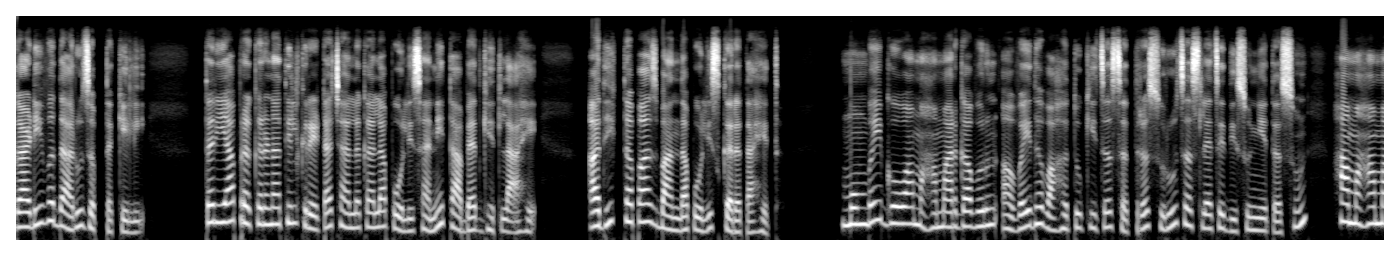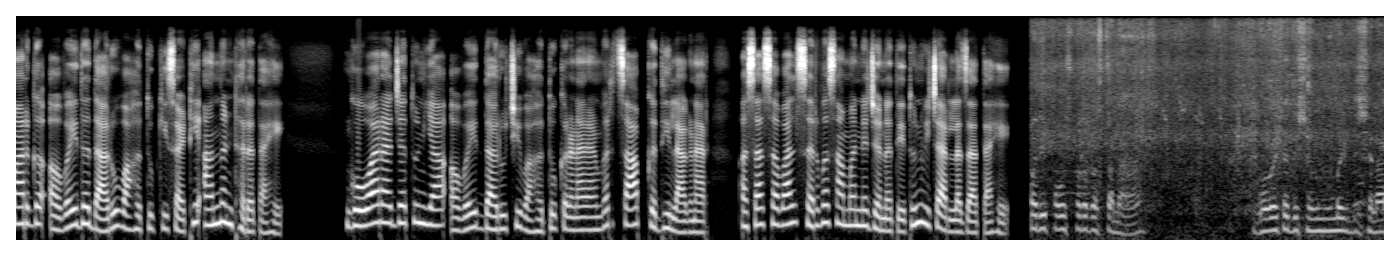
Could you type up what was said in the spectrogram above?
गाडी व दारू जप्त केली. तर या प्रकरणातील क्रेटा चालकाला पोलिसांनी ताब्यात घेतला आहे. अधिक तपास बांदा पोलीस करत आहेत. मुंबई गोवा महामार्गावरून अवैध वाहतुकीचं सत्र सुरूच असल्याचे दिसून येत असून हा महामार्ग अवैध दारू वाहतुकीसाठी आंदण ठरत आहे. गोवा राज्यातून या अवैध दारूची वाहतूक करणाऱ्यांवर चाप कधी लागणार असा सवाल सर्वसामान्य जनतेतून विचारला जात आहे. पाऊस पडत असताना गोव्याच्या दिशेने मुंबई दिशेला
